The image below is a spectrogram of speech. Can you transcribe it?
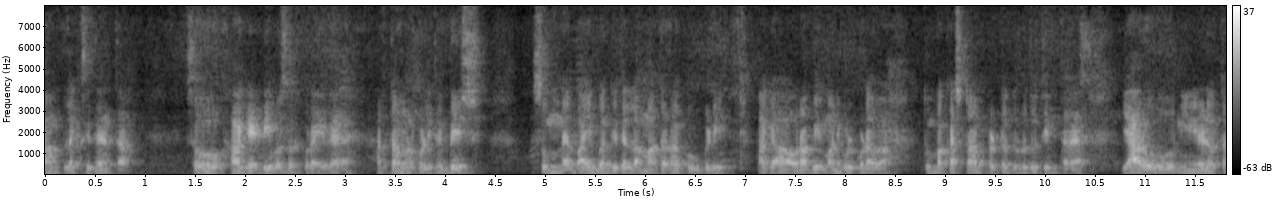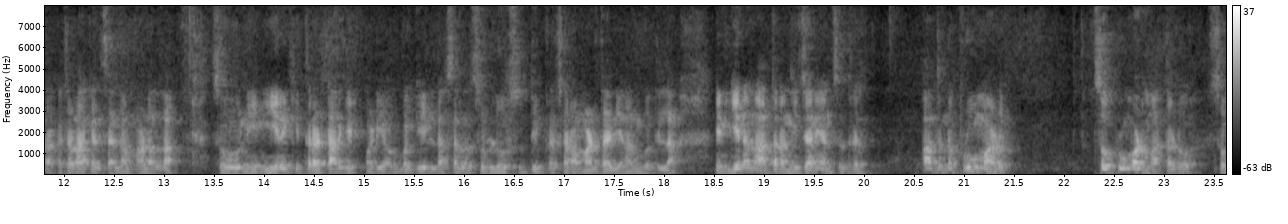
ಕಾಂಪ್ಲೆಕ್ಸ್ ಇದೆ ಅಂತ. ಸೊ ಹಾಗೆ ಡಿ ಬಸ್ ಕೂಡ ಇದೆ, ಅರ್ಥ ಮಾಡ್ಕೊಳ್ಳಿ ಜಗದೀಶ್. ಸುಮ್ಮನೆ ಬಾಯಿ ಬಂದಿದ್ದೆಲ್ಲ ಮಾತಾಡೋಕೆ ಹೋಗ್ಬಿಡಿ. ಹಾಗೆ ಅವ್ರ ಅಭಿಮಾನಿಗಳು ಕೂಡ ತುಂಬ ಕಷ್ಟಪಟ್ಟು ದುಡಿದು ತಿಂತಾರೆ. ಯಾರು, ನೀನು ಹೇಳೋ ಥರ ಕಚಡ ಕೆಲಸ ಎಲ್ಲ ಮಾಡಲ್ಲ. ಸೊ ನೀನು ಏನಕ್ಕೆ ಈ ಥರ ಟಾರ್ಗೆಟ್ ಮಾಡಿ ಅವ್ರ ಬಗ್ಗೆ ಇಲ್ಲ, ಸಲ ಸುಳ್ಳು ಸುದ್ದಿ ಪ್ರಚಾರ ಮಾಡ್ತಾ ಇದೆಯಾ ನನಗೆ ಗೊತ್ತಿಲ್ಲ. ಏನಾನ ಆ ಥರ ನಿಜಾನೇ ಅನಿಸಿದ್ರೆ ಅದನ್ನು ಪ್ರೂವ್ ಮಾಡು. ಸೊ ಪ್ರೂವ್ ಮಾಡಿ ಮಾತಾಡು. ಸೊ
